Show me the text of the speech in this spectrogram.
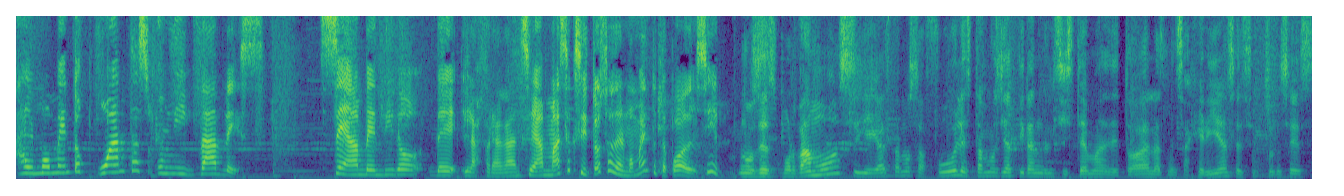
Al momento, ¿cuántas unidades se han vendido de la fragancia más exitosa del momento, te puedo decir? Nos desbordamos y ya estamos a full, estamos ya tirando el sistema de todas las mensajerías, es- entonces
